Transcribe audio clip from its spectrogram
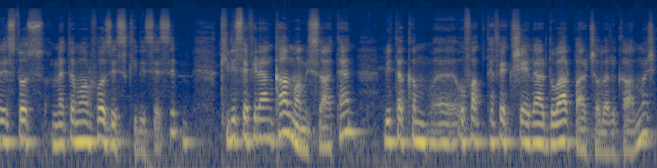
Hristos Metamorfosis Kilisesi. Kilise filan kalmamış zaten. Bir takım e, ufak tefek şeyler, duvar parçaları kalmış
